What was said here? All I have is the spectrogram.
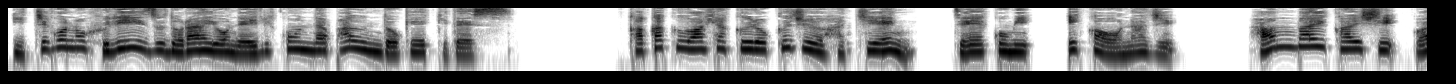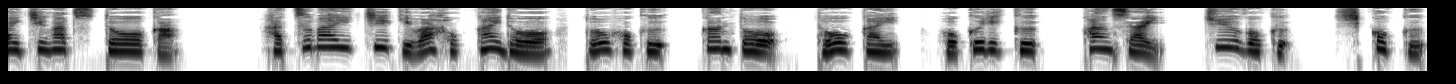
イチゴのフリーズドライを練り込んだパウンドケーキです。価格は168円、税込み、以下同じ。販売開始は1月10日。発売地域は北海道、東北、関東、東海、北陸、関西、中国、四国、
